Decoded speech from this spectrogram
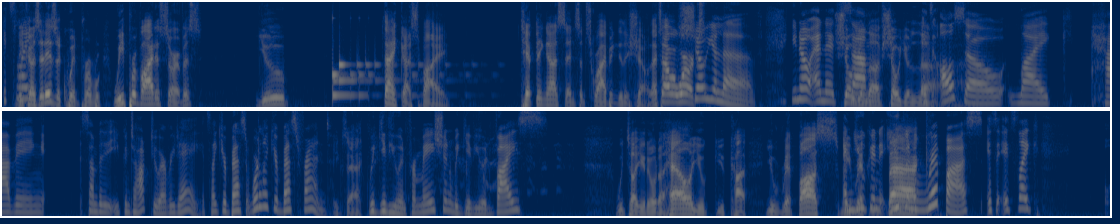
it's like because it is a quid pro. We provide a service. You thank us by tipping us and subscribing to the show. That's how it works. show your love you know and it's Show um, your love. Show your love. it's also like having somebody that you can talk to every day it's like your best we're like your best friend exactly. we give you information we give you advice We tell you to go to hell. You you co- you rip us. We and you can you back. can rip us. It's it's like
